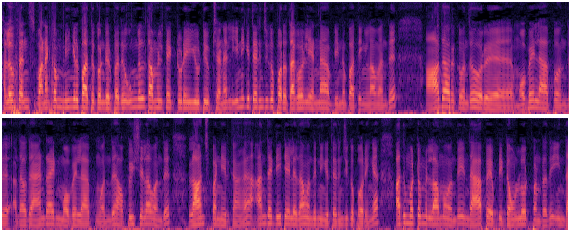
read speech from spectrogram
ஹலோ ஃப்ரெண்ட்ஸ் வணக்கம். நீங்கள் பார்த்து கொண்டிருப்பது உங்கள் Tamil tech today YouTube channel இன்றைக்கி தெரிஞ்சுக்க போகிற தகவல் என்ன அப்படின்னு பார்த்தீங்கன்னா வந்து ஆதாருக்கு வந்து ஒரு மொபைல் ஆப் வந்து அதாவது ஆண்ட்ராய்டு மொபைல் ஆப் வந்து அஃபிஷியலாக வந்து லான்ச் பண்ணியிருக்காங்க. அந்த டீட்டெயிலை தான் வந்து நீங்கள் தெரிஞ்சுக்க போகிறீங்க அது மட்டும் இல்லாமல் வந்து இந்த ஆப்பை எப்படி டவுன்லோட் பண்ணுறது இந்த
